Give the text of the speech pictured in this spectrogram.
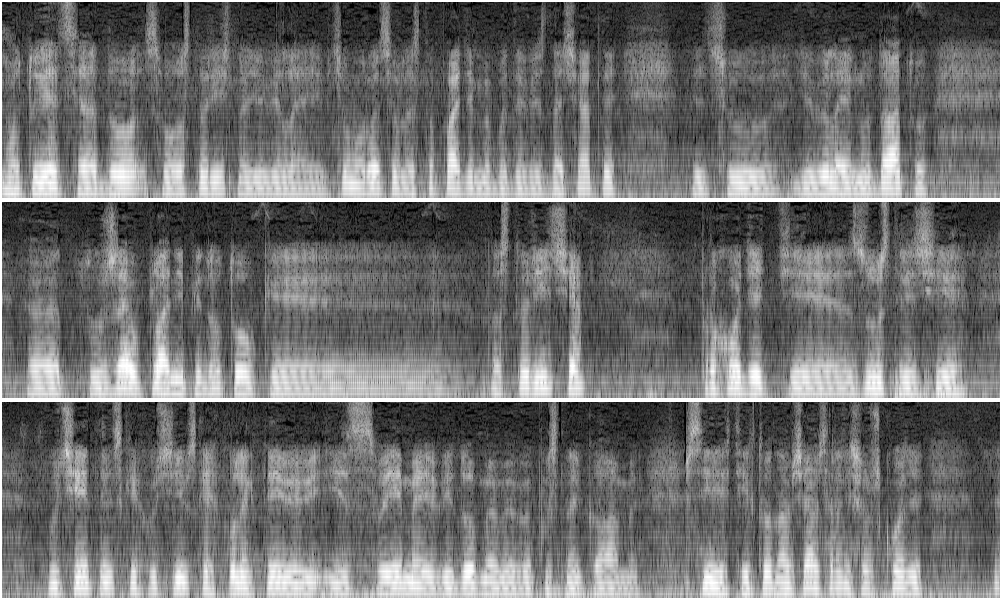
готується до свого сторічного ювілею. В цьому році, в листопаді, ми будемо відзначати цю ювілейну дату. Е, Уже в плані підготовки е, до сторіччя проходять е, зустрічі учительських, учнівських колективів із своїми відомими випускниками. Всі ті, хто навчався раніше в школі, е,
